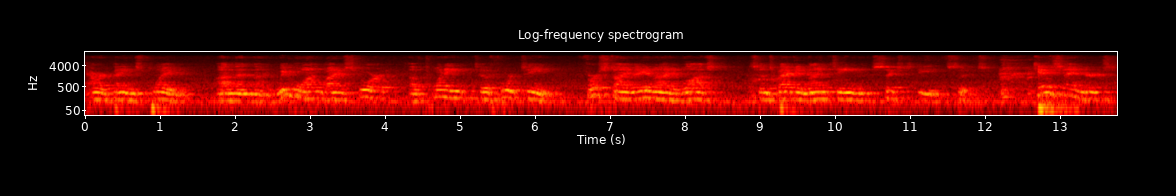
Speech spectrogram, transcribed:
Howard Payne's played on that night. We won by a score of 20 to 14. First time A and I had lost since back in 1966. Ken Sanders,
